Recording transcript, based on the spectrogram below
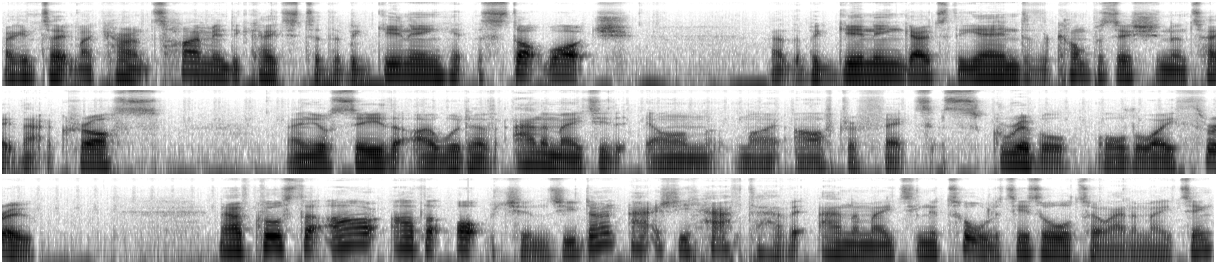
I can take my current time indicator to the beginning, hit the stopwatch at the beginning, go to the end of the composition and take that across. And you'll see that I would have animated on my After Effects scribble all the way through. Now, of course, there are other options. You don't actually have to have it animating at all. It is auto-animating.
